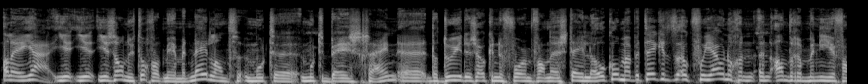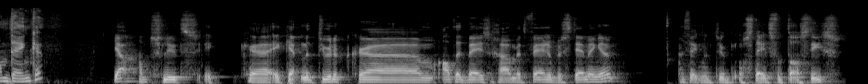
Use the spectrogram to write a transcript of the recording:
alleen ja, je, je, je zal nu toch wat meer met Nederland moeten, moeten bezig zijn. Uh, dat doe je dus ook in de vorm van uh, Stay Local. Maar betekent het ook voor jou nog een, een andere manier van denken? Ja, absoluut. Ik, ik heb natuurlijk ehm, altijd bezig gehouden met verre bestemmingen. Dat vind ik natuurlijk nog steeds fantastisch.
